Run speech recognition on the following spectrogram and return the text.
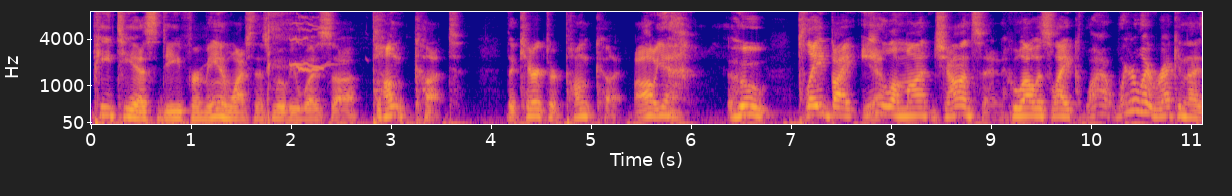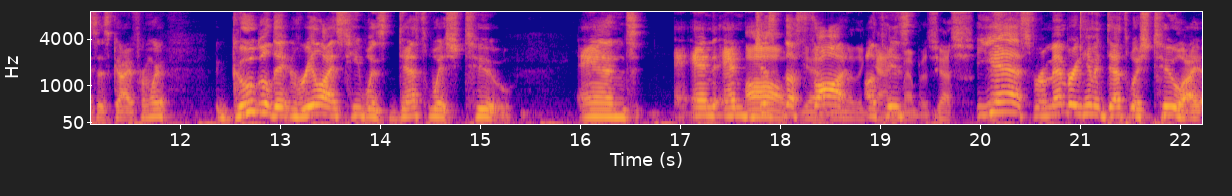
PTSD for me in watching this movie was uh, Punk Cut, the character Punk Cut, Oh yeah. who played by E. Lamont Johnson, who I was like, wow, where do I recognize this guy from? Where? Googled it and realized he was Death Wish two, and and and Oh, just the yeah, thought of, of, the gang his members. Yes. Yes, remembering him in Death Wish 2, I,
